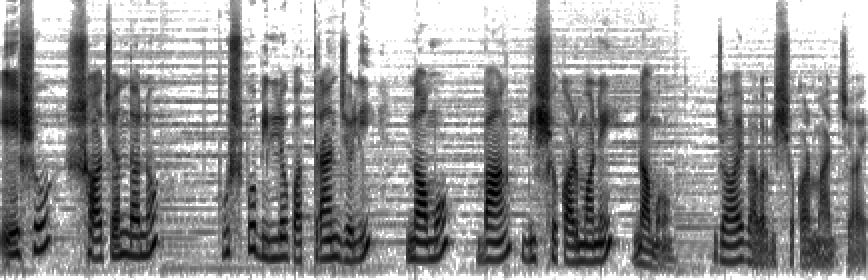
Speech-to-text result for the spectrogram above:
এসো সচন্দন পুষ্পবিল্ল, পত্রাঞ্জলি, নম, বাং, বিশ্বকর্মণে নম। জয় বাবা বিশ্বকর্মার জয়।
